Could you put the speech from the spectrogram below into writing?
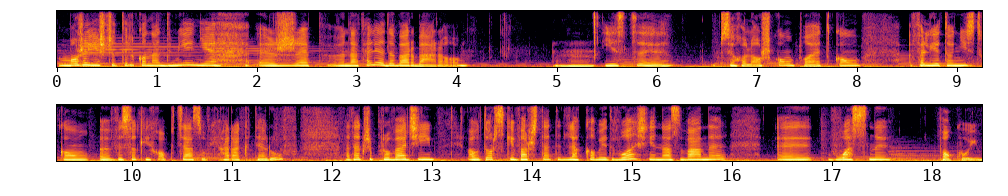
Może jeszcze tylko nadmienię, e, że Natalia de Barbaro mm, jest psycholożką, poetką, felietonistką wysokich obcasów i charakterów, a także prowadzi autorskie warsztaty dla kobiet właśnie nazwane Własny Pokój.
